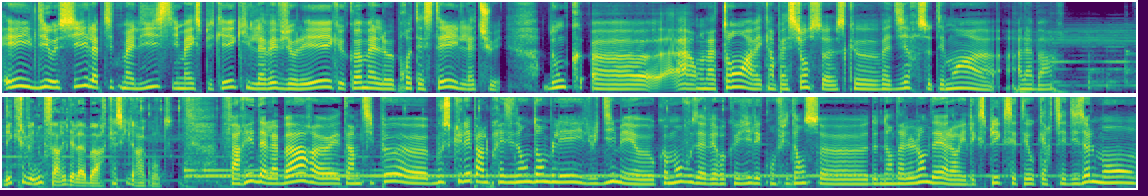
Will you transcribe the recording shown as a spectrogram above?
Et il dit aussi, la petite Malice, il m'a expliqué qu'il l'avait violée et que comme elle protestait, il l'a tuée. Donc, on attend avec impatience ce que va dire ce témoin à la barre. Décrivez-nous Farid à la barre, qu'est-ce qu'il raconte? Farid à la barre est un petit peu bousculé par le président d'emblée. Il lui dit mais comment vous avez recueilli les confidences de Nordal Lelandais? Alors il explique que c'était au quartier d'isolement.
